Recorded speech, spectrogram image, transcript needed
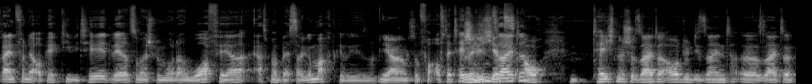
rein von der Objektivität, wäre zum Beispiel Modern Warfare erstmal besser gemacht gewesen. Ja. So auf der Würde ich technischen jetzt Seite. auch technische Seite, Audiodesign-Seite.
